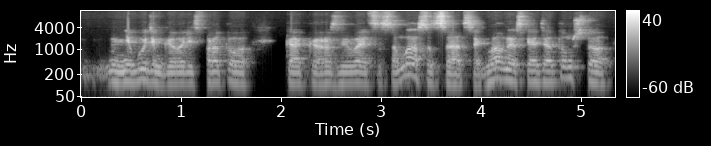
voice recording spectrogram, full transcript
не будем говорить про то, как развивается сама ассоциация. Главное сказать о том, что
